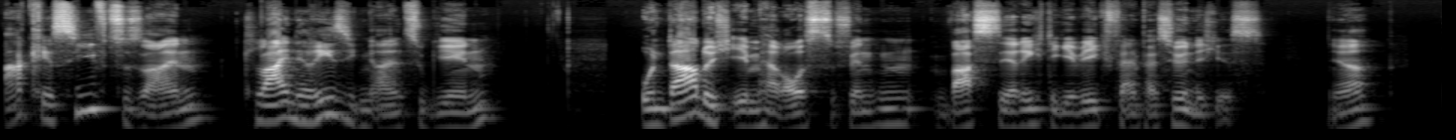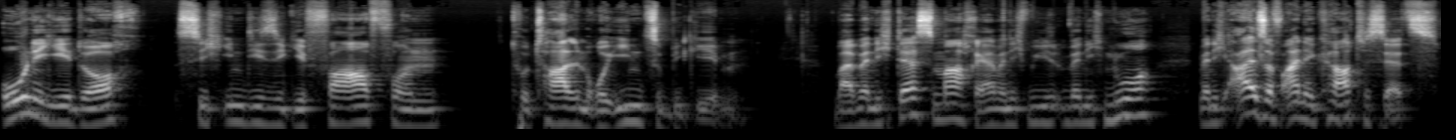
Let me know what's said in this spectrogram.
aggressiv zu sein, kleine Risiken einzugehen und dadurch eben herauszufinden, was der richtige Weg für ein persönlich ist. Ja? Ohne jedoch sich in diese Gefahr von totalem Ruin zu begeben. Weil wenn ich das mache, ja, wenn, ich, wenn ich nur, wenn ich alles auf eine Karte setze,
